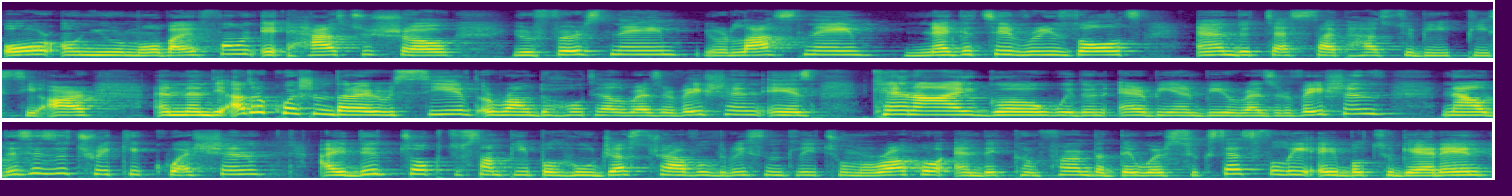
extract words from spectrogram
or on your mobile phone. It has to show your first name, your last name, negative results, and the test type has to be PCR. And then the other question that I received around the hotel reservation is, can I go with an Airbnb reservation? Now, this is a tricky question. I did talk to some people who just traveled recently to Morocco and they confirmed that they were successfully able to get in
